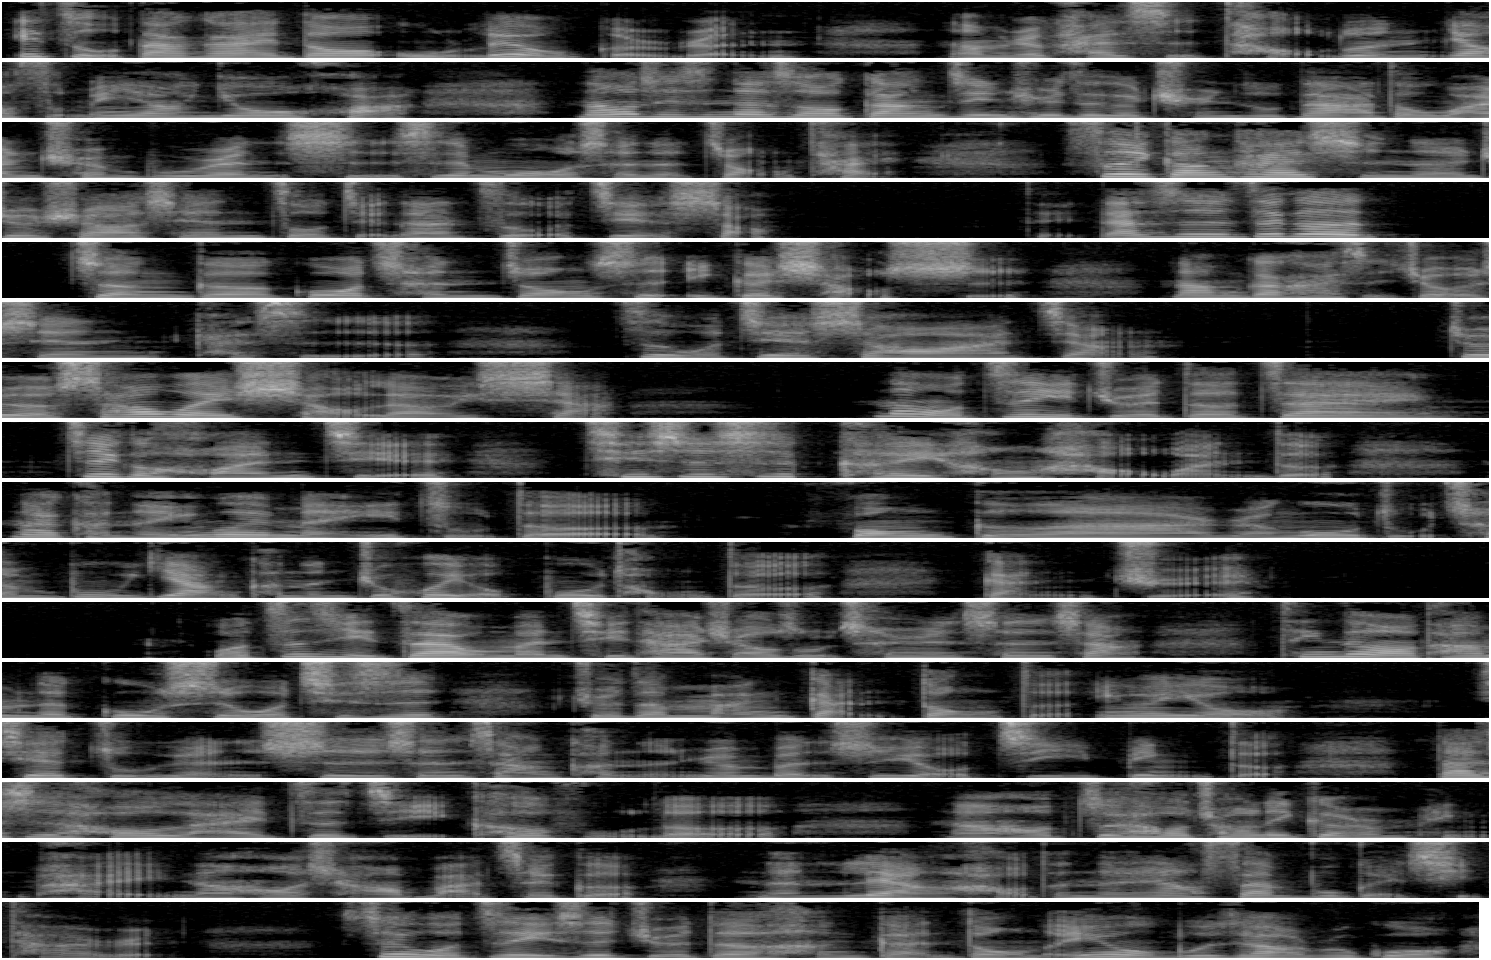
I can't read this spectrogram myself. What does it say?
一组大概都五六个人，那我们就开始讨论要怎么样优化。然后其实那时候刚进去这个群组，大家都完全不认识，是陌生的状态，所以刚开始呢就需要先做简单自我介绍。对，但是这个整个过程中是一个小时，那我们刚开始就先开始自我介绍啊，这样就有稍微小聊一下。那我自己觉得在这个环节其实是可以很好玩的。那可能因为每一组的风格啊、人物组成不一样，可能就会有不同的感觉。我自己在我们其他小组成员身上听到他们的故事，我其实觉得蛮感动的。因为有些组员是身上可能原本是有疾病的，但是后来自己克服了，然后最后创立个人品牌，然后想要把这个能量、好的能量散布给其他人。所以我自己是觉得很感动的，因为我不知道如果。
